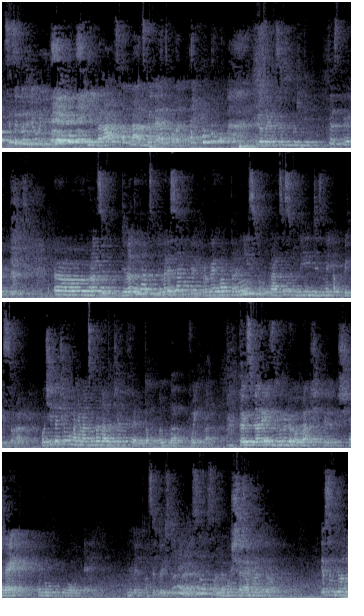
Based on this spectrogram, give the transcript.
Asi si pořídil hodinu. Je 12, 15, dobré odpoledne. Jo, tak to si musím pořídit. Přesně. Eh, V roce 1995 proběhla první spolupráce studií Disney a Pixar. Počítačovou animaci byl natočen film to, uh. Toy Story, Vzhůru do oblak, Shrek, nebo no, eh, nevím, asi Toy Story, ne, jsem myslela, nebo Shrek. To. Já jsem viděla do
